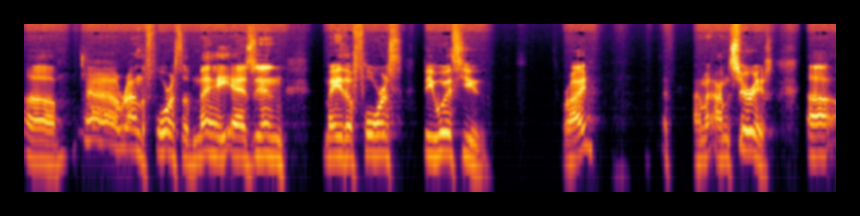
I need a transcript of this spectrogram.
uh, uh, around the 4th of May, as in May the 4th be with you, right? I'm, I'm serious. Uh,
